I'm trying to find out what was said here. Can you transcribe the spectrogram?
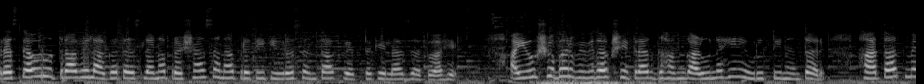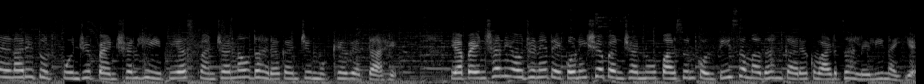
रस्त्यावर उतरावे लागत असल्यानं प्रशासनाप्रती तीव्र संताप व्यक्त केला जातो आहे. आयुष्यभर विविध क्षेत्रात घाम गाळूनही निवृत्तीनंतर हातात मिळणारी तुटपुंजी पेन्शन ही ईपीएस पंच्याण्णव धारकांची मुख्य व्यथा आहे. या पेन्शन योजनेत एकोणीसशे पंच्याण्णवपासून कोणतीही समाधानकारक वाढ झालेली नाहीये.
